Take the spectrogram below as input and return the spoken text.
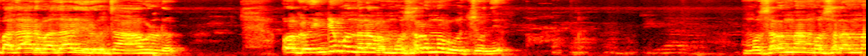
బజారు బజారు తిరుగుతూ ఉన్నాడు ఒక ఇంటి ముందర ఒక ముసలమ్మ కూర్చుంది. ముసలమ్మ ముసలమ్మ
